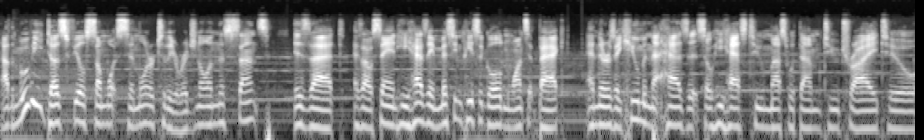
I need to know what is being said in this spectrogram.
Now, the movie does feel somewhat similar to the original in this sense, is that, as I was saying, he has a missing piece of gold and wants it back, and there's a human that has it, so he has to mess with them to try to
